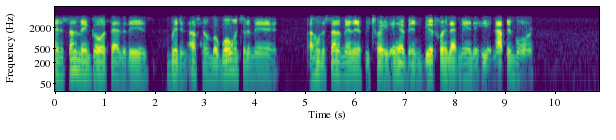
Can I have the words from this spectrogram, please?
And the Son of Man goeth as it is written of him, but woe unto the man by whom the Son of Man hath betrayed. It had been good for that man that he had not been born.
